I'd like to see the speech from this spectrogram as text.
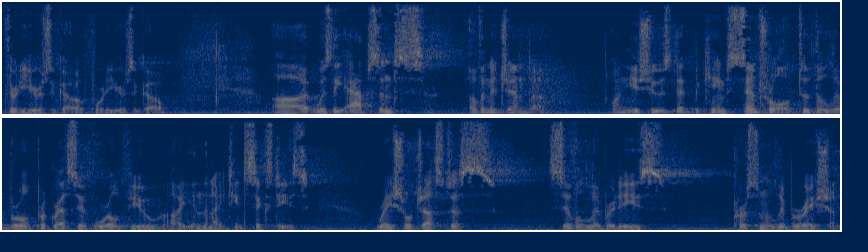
30 years ago, 40 years ago, uh, was the absence of an agenda on issues that became central to the liberal progressive worldview uh, in the 1960s racial justice, civil liberties, personal liberation.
